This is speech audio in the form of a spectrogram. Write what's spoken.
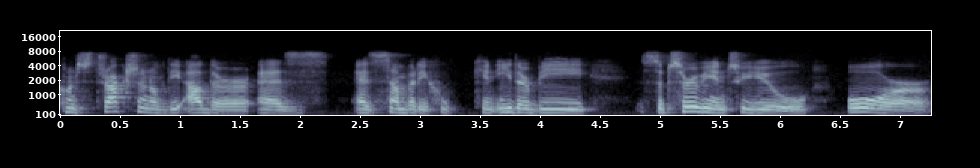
construction of the other as as somebody who can either be subservient to you or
